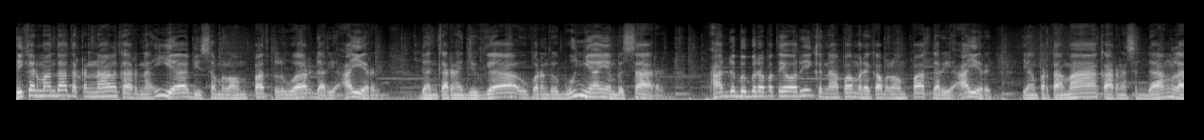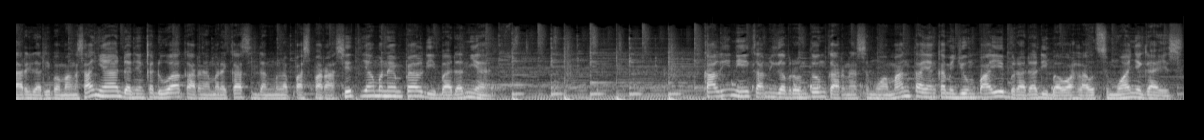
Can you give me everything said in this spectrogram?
Ikan manta terkenal karena ia bisa melompat keluar dari air dan karena juga ukuran tubuhnya yang besar. Ada beberapa teori kenapa mereka melompat dari air. Yang pertama karena sedang lari dari pemangsanya dan yang kedua karena mereka sedang melepas parasit yang menempel di badannya. Kali ini kami gak beruntung karena semua manta yang kami jumpai berada di bawah laut semuanya guys.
